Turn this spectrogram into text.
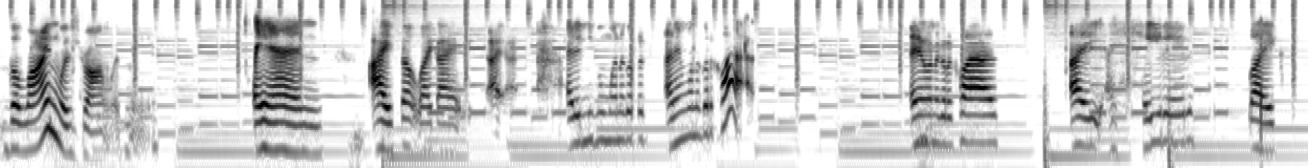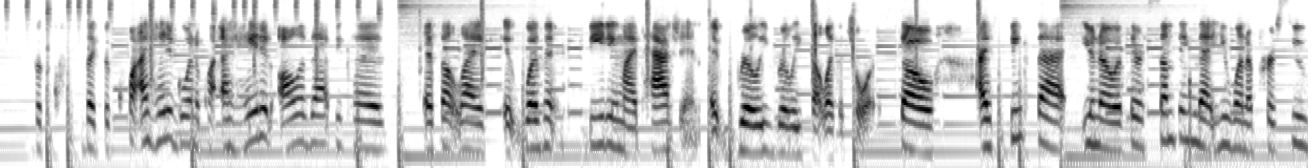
the line was drawn with me. And i felt like i i, I didn't even want to go to i didn't want to go to class. I didn't want to go to class. I i hated like the like the i hated going to class i hated all of that because it felt like it wasn't feeding my passion. It really really felt like a chore. So i think that you know if there's something that you want to pursue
